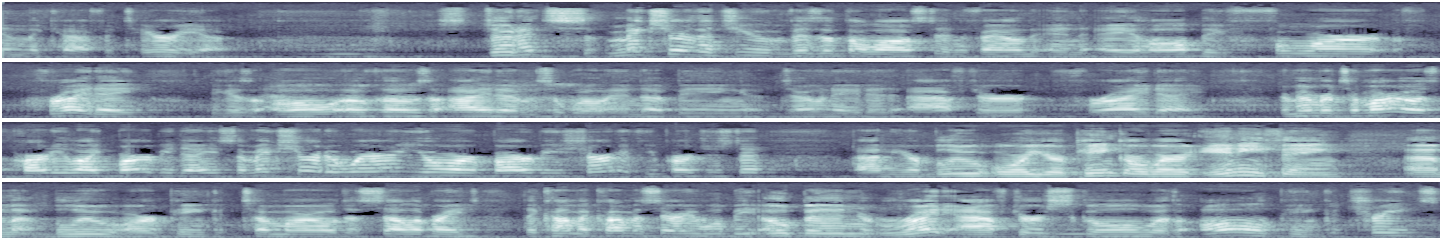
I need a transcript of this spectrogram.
in the cafeteria. Students, make sure that you visit the Lost and Found in A Hall before Friday because all of those items will end up being donated after Friday. Remember, tomorrow is Party Like Barbie Day, so make sure to wear your Barbie shirt if you purchased it, um, your blue or your pink, or wear anything um, blue or pink tomorrow to celebrate. The Comet commissary will be open right after school with all pink treats,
